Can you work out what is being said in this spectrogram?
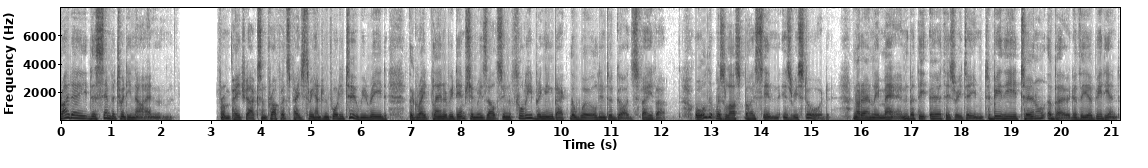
Friday, December 29. From Patriarchs and Prophets, page 342, we read The great plan of redemption results in fully bringing back the world into God's favour. All that was lost by sin is restored. Not only man, but the earth is redeemed to be the eternal abode of the obedient.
